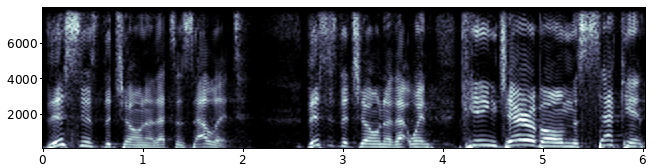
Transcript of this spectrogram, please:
This is the Jonah that's a zealot. This is the Jonah that when King Jeroboam II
